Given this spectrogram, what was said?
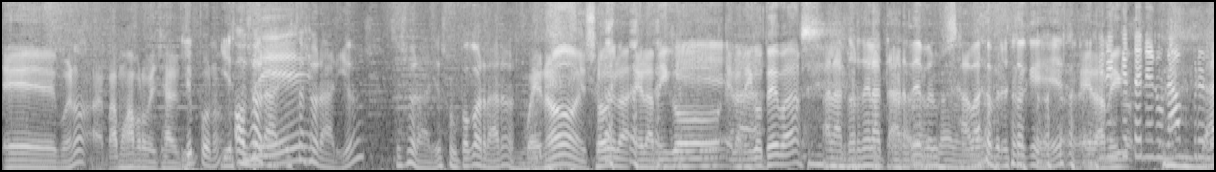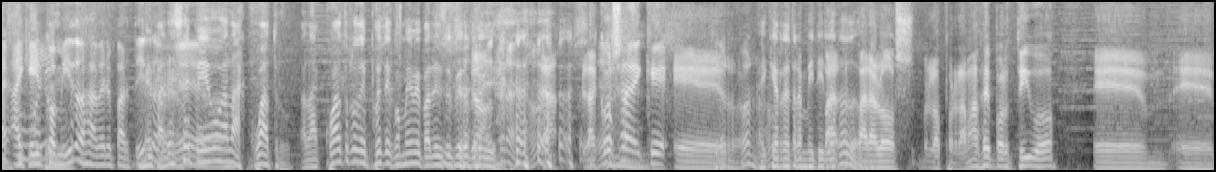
eh, bueno, vamos a aprovechar el tiempo, ¿no? ¿Y estos, hora- estos horarios? Estos horarios son un poco raros. ¿no? Bueno, eso el, el amigo el amigo Tebas. A las 2 de la tarde, pero un sábado, pero esto qué es. El Tienen amigo, que tener un hambre. Hay, hay que ir comidos a ver el partido. Me parece ¿eh? peor a las 4. A las 4 después de comer me parece peor. todavía. la, la cosa es que eh, Hay que retransmitirlo para, todo. para los, los programas deportivos eh, eh,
